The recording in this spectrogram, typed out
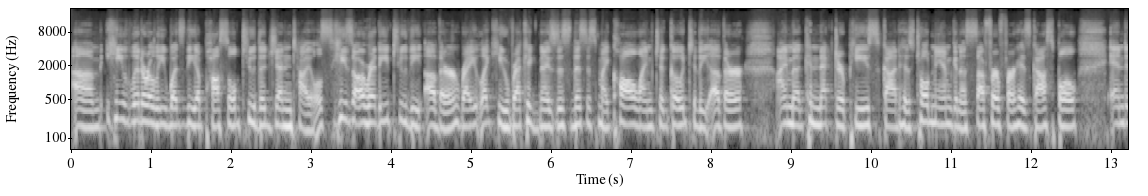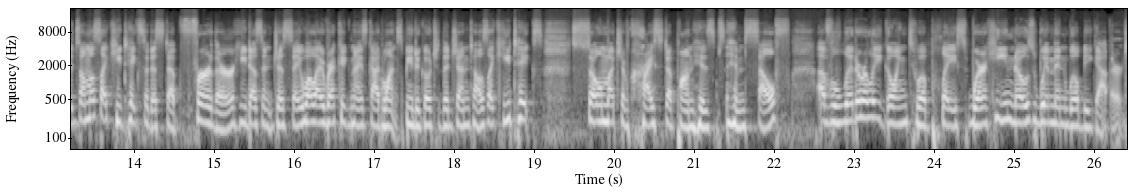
um, he literally was the apostle to the Gentiles. He's already to the other, right? Like he recognizes this is my call. I'm to go to the other. I'm a connector piece. God has told me I'm going to suffer for his gospel. And it's almost like he takes it a step further. He doesn't just say, Well, I recognize God wants me to go to the Gentiles. Like he takes so much of Christ upon his himself of literally going to a place where he knows women will be gathered.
